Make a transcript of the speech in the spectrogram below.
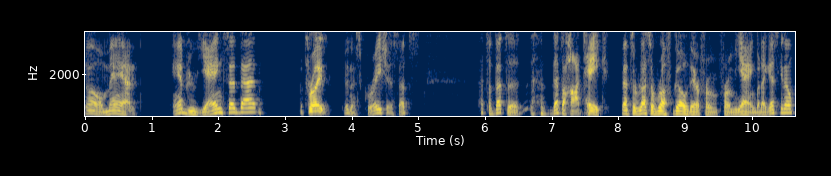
Oh man, Andrew Yang said that. That's right. Goodness gracious, that's that's a that's a that's a hot take. That's a that's a rough go there from from Yang. But I guess you know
